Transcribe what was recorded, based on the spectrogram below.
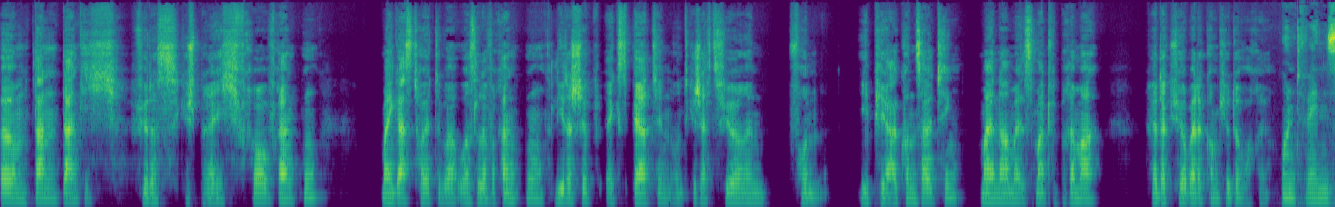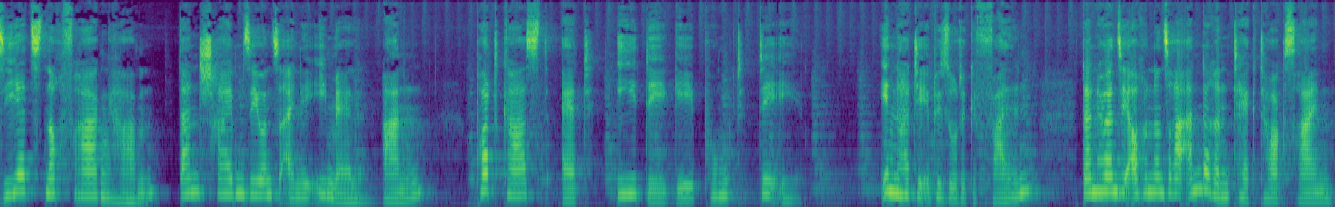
Ähm, dann danke ich für das Gespräch, Frau Franken. Mein Gast heute war Ursula Franken, Leadership-Expertin und Geschäftsführerin von IPA Consulting. Mein Name ist Manfred Bremmer, Redakteur bei der Computerwoche. Und wenn Sie jetzt noch Fragen haben, dann schreiben Sie uns eine E-Mail an podcast.idg.de. Ihnen hat die Episode gefallen? Dann hören Sie auch in unsere anderen Tech Talks rein.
